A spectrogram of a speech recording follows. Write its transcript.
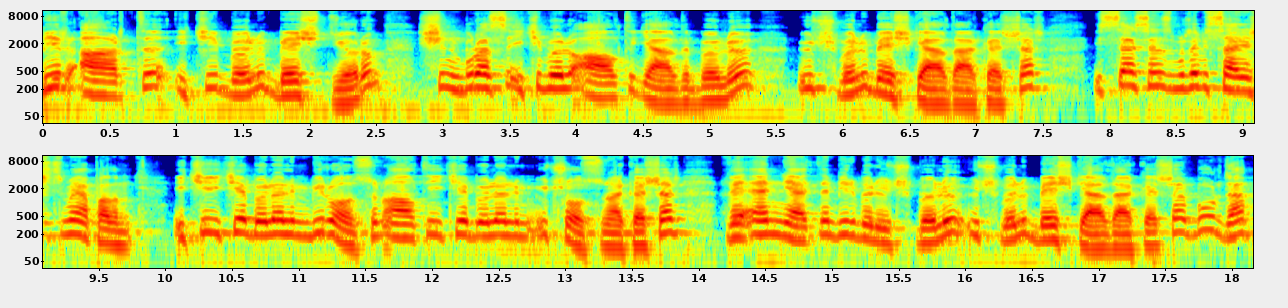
1 artı 2 bölü 5 diyorum. Şimdi burası 2 bölü 6 geldi. Bölü 3 bölü 5 geldi arkadaşlar. İsterseniz burada bir sadeleştirme yapalım. 2'yi 2'ye bölelim 1 olsun. 6'yı 2'ye bölelim 3 olsun arkadaşlar. Ve en nihayetinde 1 bölü 3 bölü 3 bölü 5 geldi arkadaşlar. Burada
